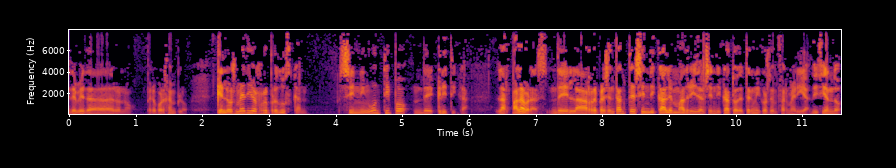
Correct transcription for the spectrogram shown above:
debe dar o no. Pero, por ejemplo, que los medios reproduzcan sin ningún tipo de crítica las palabras de la representante sindical en Madrid, del Sindicato de Técnicos de Enfermería, diciendo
